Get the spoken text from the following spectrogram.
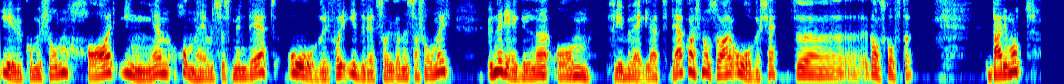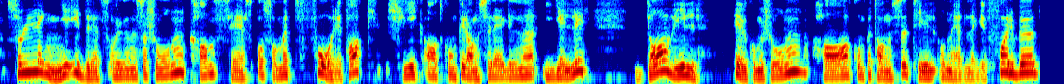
EU-kommisjonen har ingen håndhevelsesmyndighet overfor idrettsorganisasjoner under reglene om fri bevegelighet. Det er kanskje noe som er oversett uh, ganske ofte. Derimot, så lenge idrettsorganisasjonen kan ses på som et foretak, slik at konkurransereglene gjelder, da vil EU-kommisjonen ha kompetanse til å nedlegge forbud,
